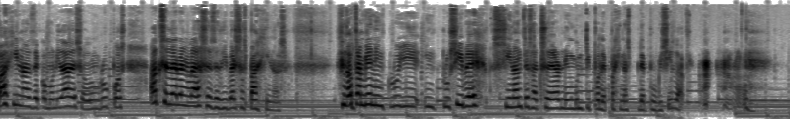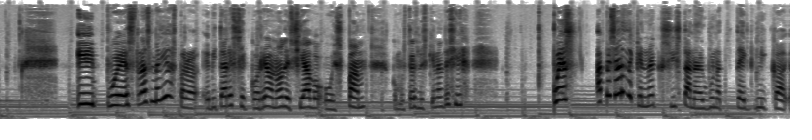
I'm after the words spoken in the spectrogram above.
páginas de comunidades o de grupos acceder a enlaces de diversas páginas. O también incluye, inclusive sin antes acceder a ningún tipo de páginas de publicidad. Y pues las medidas para evitar ese correo no deseado o spam, como ustedes les quieran decir, pues a pesar de que no existan alguna técnica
